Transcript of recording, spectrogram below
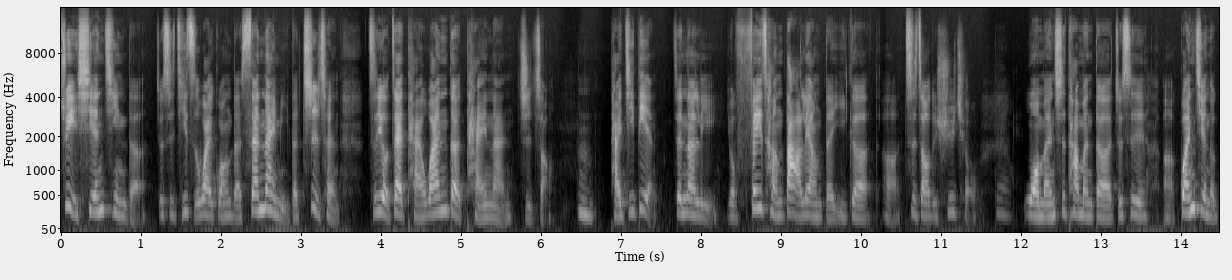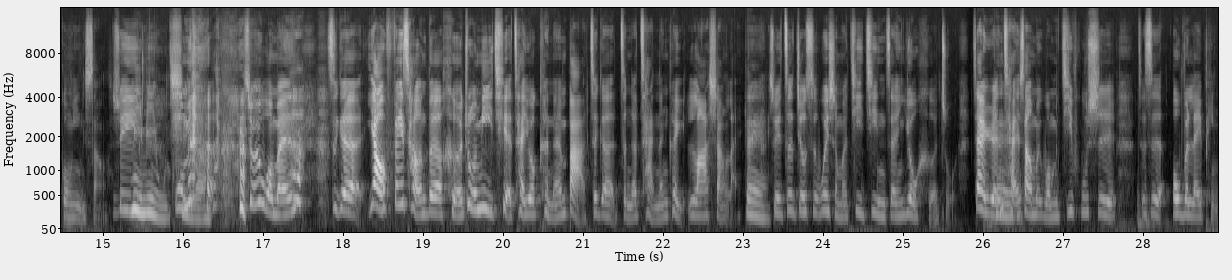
最先进的就是极紫外光的三纳米的制程，只有在台湾的台南制造。嗯，台积电在那里有非常大量的一个呃制造的需求。对，我们是他们的就是呃关键的供应商，所以秘密武器。我们，所以我们这个要非常的合作密切，才有可能把这个整个产能可以拉上来。对，所以这就是为什么既竞争又合作，在人才上面，我们几乎是就是 overlapping，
